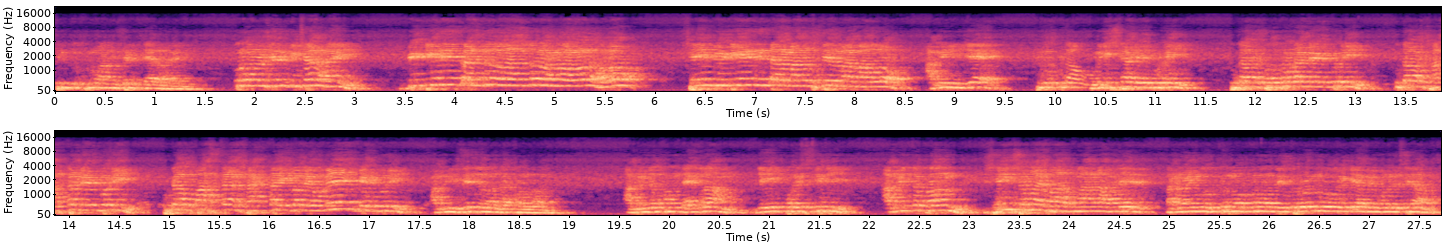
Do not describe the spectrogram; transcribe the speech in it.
কিন্তু কোন মানুষের জেল হয়নি। কোন মানুষের বিচার হয়নি। বিটিআরি আন্দোলন আন্দোলন হলো সেই বিটিআরি তার মানুষদের মা- আমি নিজে কোথাও ডেট বলি কোথাও সতেরোটা ডেট বলি কোথাও সাতটা ডেট বলি কোথাও পাঁচটা, সাতটা এইভাবে অনেক ডেট বলি আমি নিজে জানাজা করলাম। আমি যখন দেখলাম যে এই পরিস্থিতি, আমি তখন সেই সময় আমাদের মাননীয় মুখ্যমন্ত্রী তরুণ আমি বলেছিলাম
